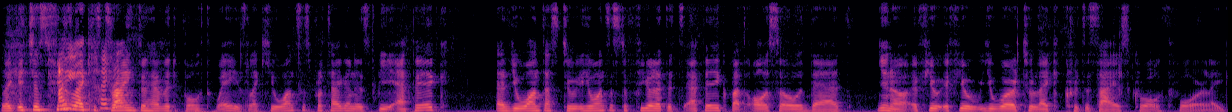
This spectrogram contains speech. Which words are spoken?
Like it just feels I- like he's I have- trying to have it both ways. Like he wants his protagonist be epic, and you want us to. He wants us to feel that it's epic, but also that you know if you if you you were to like criticize Kvothe for like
